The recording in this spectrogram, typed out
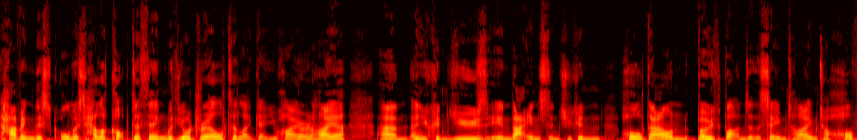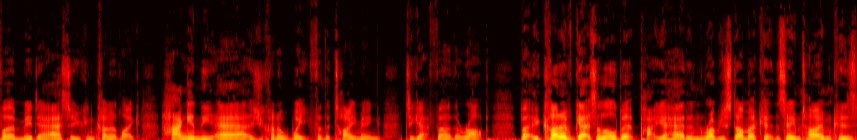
having this almost helicopter thing with your drill to like get you higher and higher. Um, and you can use in that instance, you can hold down both buttons at the same time to hover midair, so you can kind of like hang in the air as you kind of wait for the timing to get further up. But it kind of gets a little bit pat your head and rub your stomach at the same time because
